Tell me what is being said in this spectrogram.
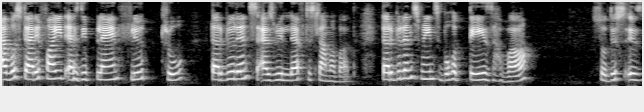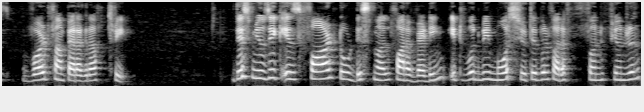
i was terrified as the plane flew through turbulence as we left Islamabad. Turbulence means बहुत तेज हवा. So this is word from paragraph 3. This music is far too dismal for a wedding. It would be more suitable for a fun funeral.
